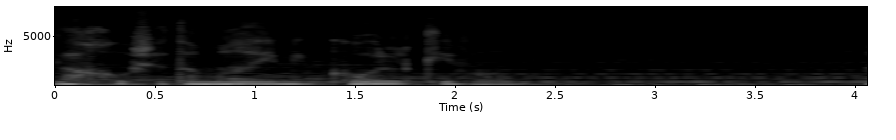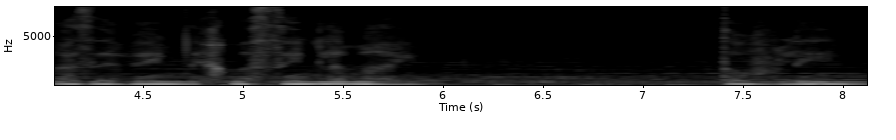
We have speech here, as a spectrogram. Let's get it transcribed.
לחוש את המים מכל כיוון. הזאבים נכנסים למים, טובלים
